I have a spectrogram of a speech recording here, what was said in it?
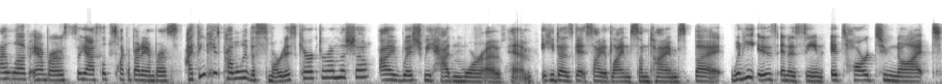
I love Ambrose. So yes, let's talk about Ambrose. I think he's probably the smartest character on this show. I wish we had more of him. He does get sidelined sometimes, but when he is in a scene, it's hard to not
